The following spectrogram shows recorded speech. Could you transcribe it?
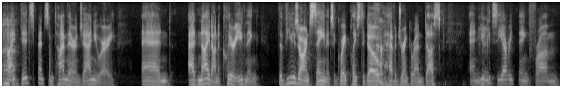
Uh-huh. I did spend some time there in January, and at night on a clear evening, the views are insane. It's a great place to go have a drink around dusk, and you Mhm. could see everything from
